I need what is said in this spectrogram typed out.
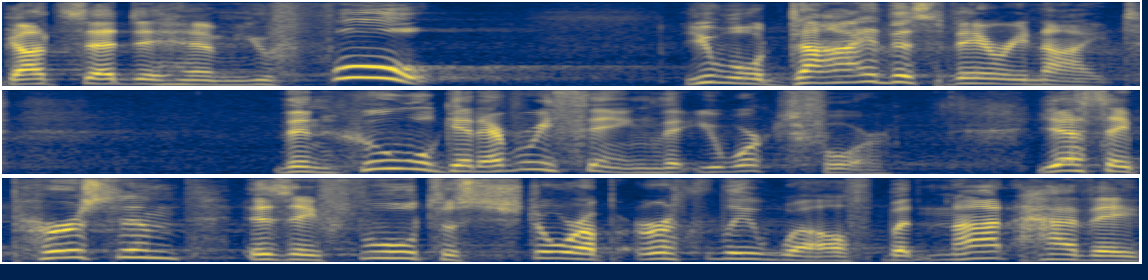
God said to him, You fool, you will die this very night. Then who will get everything that you worked for? Yes, a person is a fool to store up earthly wealth, but not have a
